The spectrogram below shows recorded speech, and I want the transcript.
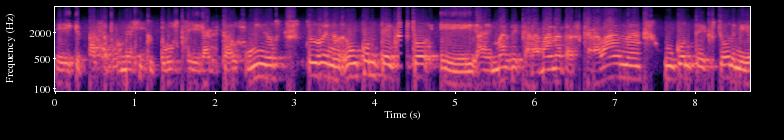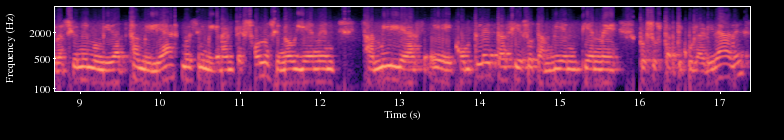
eh, que pasa por México y que busca llegar a Estados Unidos. Entonces, bueno, un contexto, eh, además de caravana tras caravana, un contexto de migración en unidad familiar, no es el migrante solo, sino vienen familias eh, completas y eso también tiene pues sus particularidades.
